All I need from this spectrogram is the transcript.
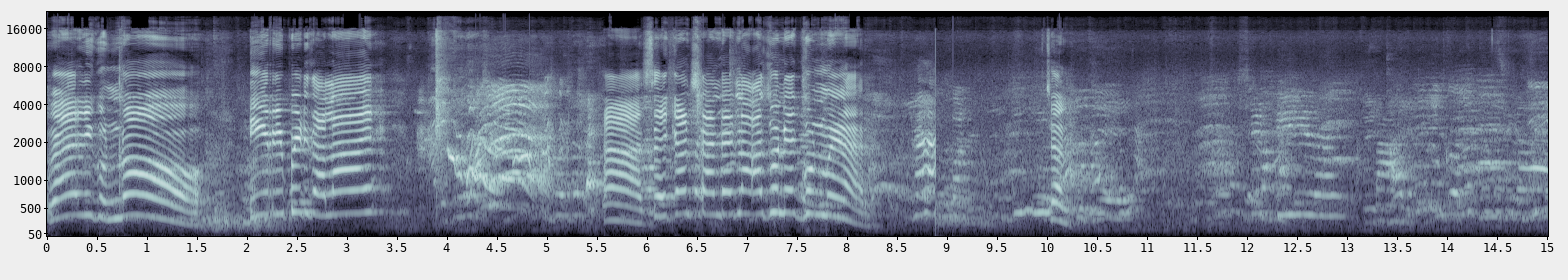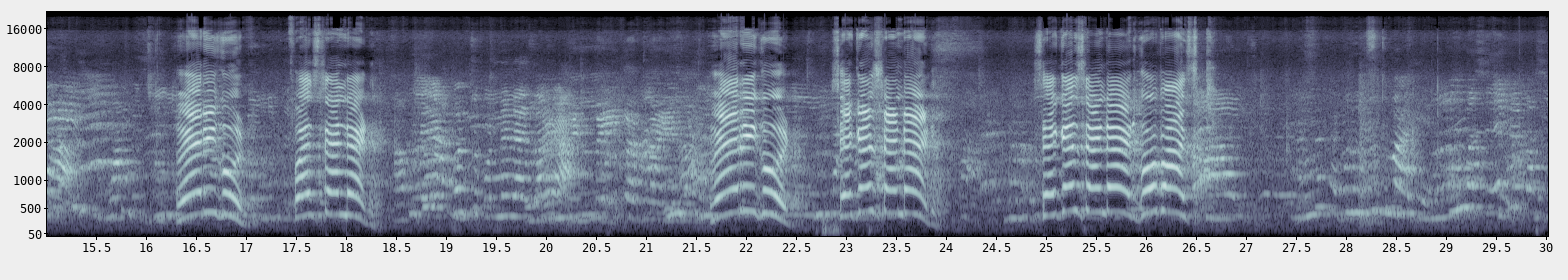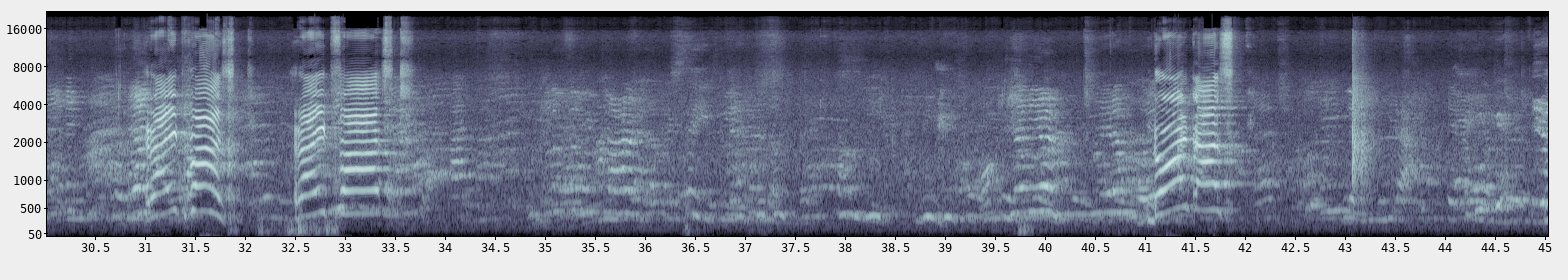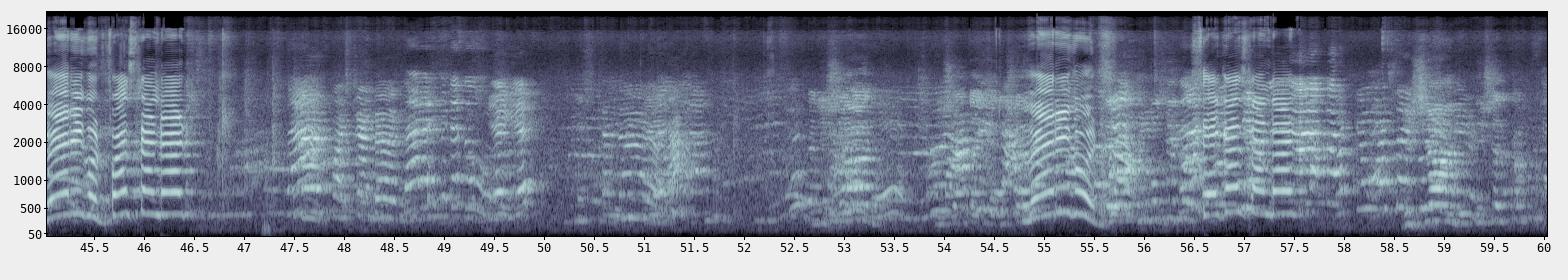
very good no. D repeat झालाय. हा सेकंड स्टँडर्डला अजून एक गुण मिळणार. चल. Very good first standard very good second standard second standard go fast Right fast. Don't ask. Very good. First standard. Very good. Second standard. Nishan. Nishan, come.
